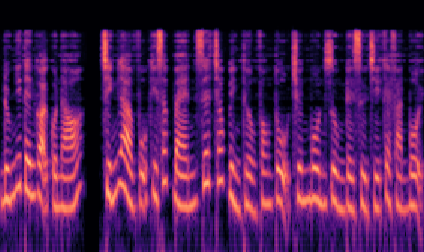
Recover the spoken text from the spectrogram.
Đúng như tên gọi của nó, chính là vũ khí sắc bén giết chóc bình thường phong tụ chuyên môn dùng để xử trí kẻ phản bội.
